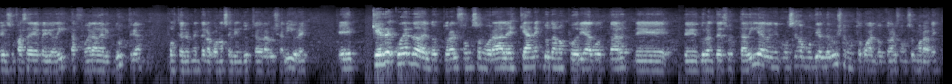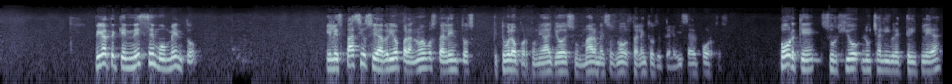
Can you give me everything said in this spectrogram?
en su fase de periodista fuera de la industria. Posteriormente lo conoce en la industria de la lucha libre. Eh, ¿Qué recuerda del doctor Alfonso Morales? ¿Qué anécdota nos podría contar de, durante su estadía en el Consejo Mundial de Lucha junto con el doctor Alfonso Morales? Fíjate que en ese momento el espacio se abrió para nuevos talentos, que tuve la oportunidad yo de sumarme a esos nuevos talentos de Televisa Deportes, porque surgió Lucha Libre AAA.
